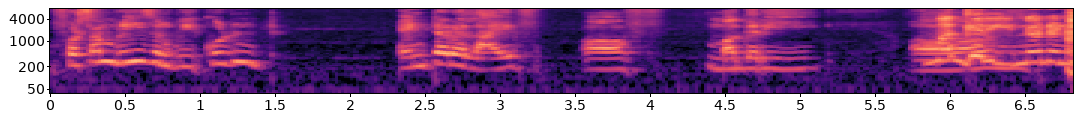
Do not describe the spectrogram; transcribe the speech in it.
for some reason, we couldn't enter a life of muggery. Of, Muggery. No, no, no.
